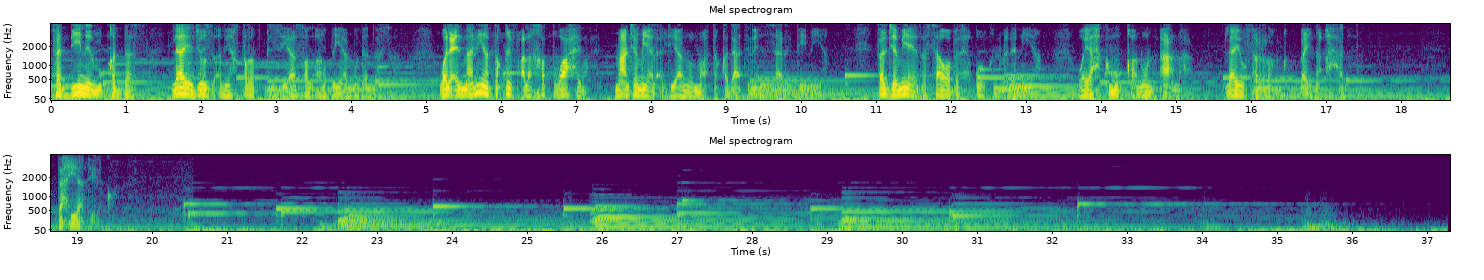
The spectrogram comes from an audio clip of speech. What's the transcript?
فالدين المقدس لا يجوز أن يختلط بالسياسة الأرضية المدنسة والعلمانية تقف على خط واحد مع جميع الأديان والمعتقدات الإنسان الدينية فالجميع يتساوى بالحقوق المدنية ويحكم قانون أعمى لا يفرق بين أحد. تحياتي لكم.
